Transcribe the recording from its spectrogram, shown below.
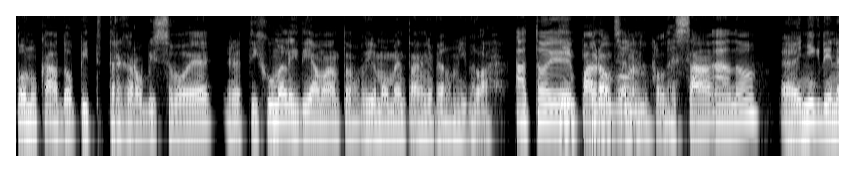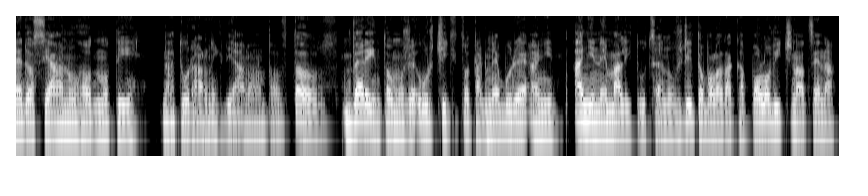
ponuka a dopyt trh robí svoje, že tých umelých diamantov je momentálne veľmi veľa. A to je Tým pádom cena problém. klesá. Áno. E, nikdy nedosiahnu hodnoty naturálnych diamantov. To verím tomu, že určite to tak nebude, ani, ani nemali tú cenu. Vždy to bola taká polovičná cena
